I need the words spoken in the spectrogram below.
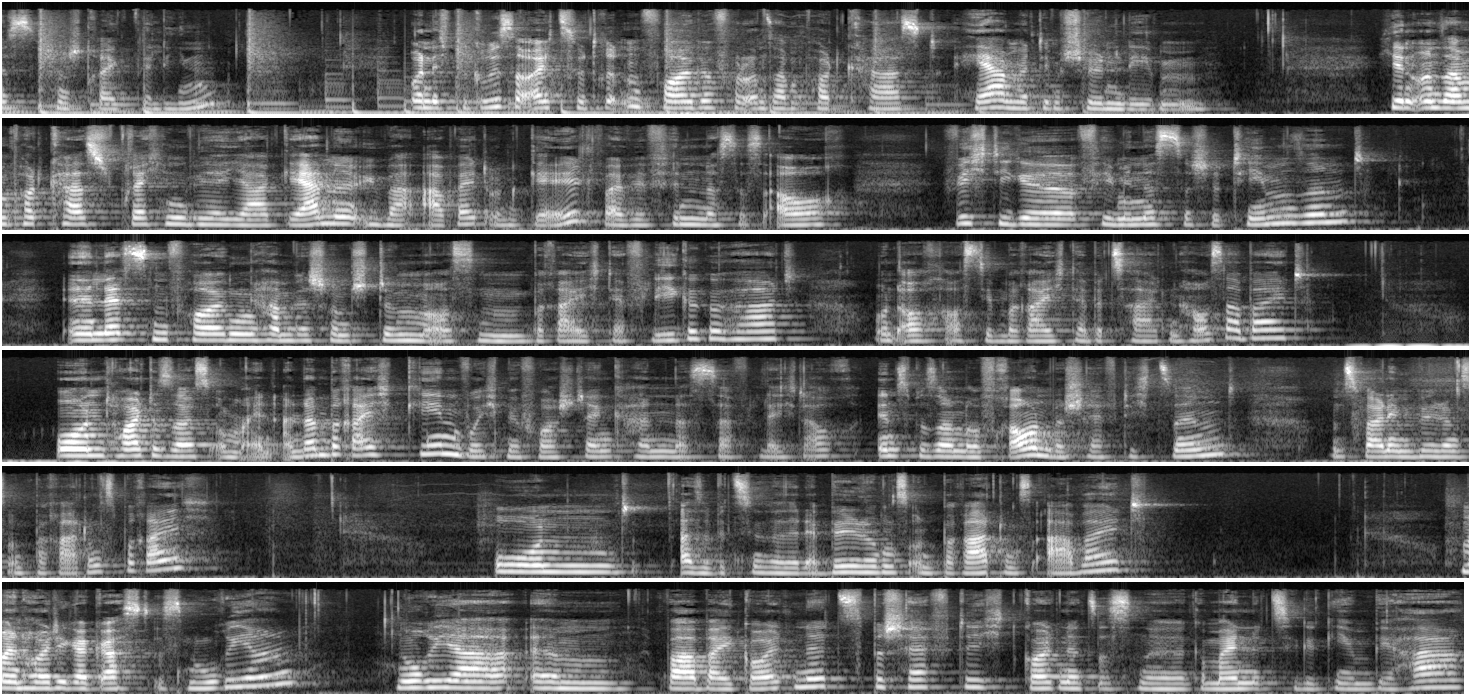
bin Lina vom Feministischen Streik Berlin und ich begrüße euch zur dritten Folge von unserem Podcast Her mit dem schönen Leben. Hier in unserem Podcast sprechen wir ja gerne über Arbeit und Geld, weil wir finden, dass das auch wichtige feministische Themen sind. In den letzten Folgen haben wir schon Stimmen aus dem Bereich der Pflege gehört und auch aus dem Bereich der bezahlten Hausarbeit. Und heute soll es um einen anderen Bereich gehen, wo ich mir vorstellen kann, dass da vielleicht auch insbesondere Frauen beschäftigt sind, und zwar den Bildungs- und Beratungsbereich. Und also beziehungsweise der Bildungs- und Beratungsarbeit. Mein heutiger Gast ist Nuria. Nuria ähm, war bei Goldnetz beschäftigt. Goldnetz ist eine gemeinnützige GmbH,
